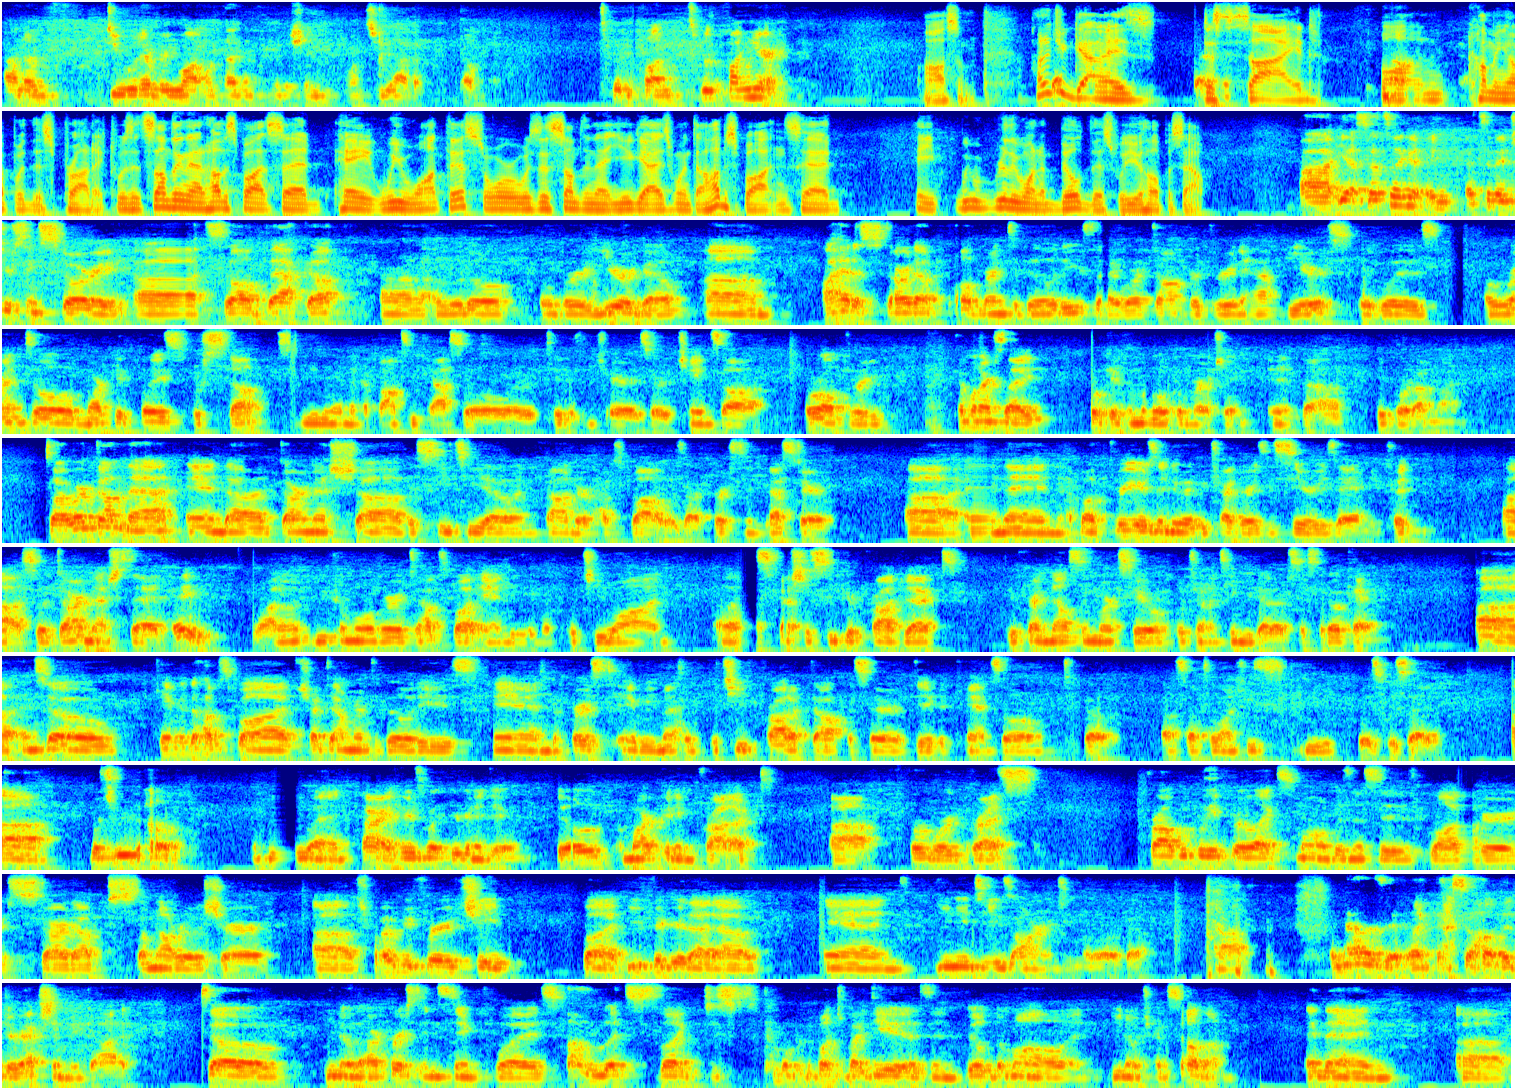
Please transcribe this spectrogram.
kind of do whatever you want with that information once you have it. So it's been fun. It's been a fun year. Awesome. How did you guys decide on coming up with this product? Was it something that HubSpot said, "Hey, we want this," or was this something that you guys went to HubSpot and said, "Hey, we really want to build this. Will you help us out?" Uh, yes, that's like a, that's an interesting story. Uh, so I'll back up uh, a little over a year ago. Um, I had a startup called Rentabilities that I worked on for three and a half years. It was a rental marketplace for stuff, so you know, like a bouncy castle or tables and chairs or a chainsaw or all three. Come on our site, book it from a local merchant, and uh, pay for it online. So I worked on that, and uh, Dharmesh, uh, the CTO and founder of HubSpot, was our first investor. Uh, and then about three years into it, we tried to raise a Series A, and we couldn't. Uh, so Dharmesh said, "Hey, why don't you come over to HubSpot, Andy, and we'll put you on a special secret project. Your friend Nelson works here. We'll put you on a team together." So I said, "Okay." Uh, and so came into HubSpot, shut down Rentabilities, and the first day we met with the chief product officer, David Cancel, took us up to lunch. He basically said, uh, "What should we build?" And we went, "All right, here's what you're going to do: build a marketing product uh, for WordPress, probably for like small businesses, bloggers, startups. I'm not really sure. Uh, it's probably be free or cheap, but you figure that out, and you need to use orange in the logo." Uh, and that was it. Like that's all the direction we got. So you know, our first instinct was, oh, let's like just come up with a bunch of ideas and build them all, and you know, try to sell them. And then uh,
